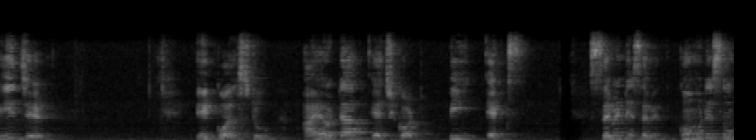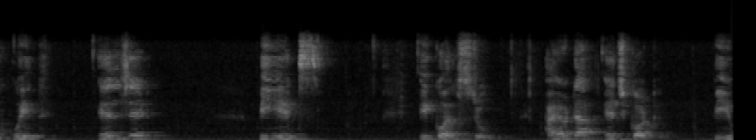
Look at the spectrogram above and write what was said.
Pz equals to iota h cot Px. 77 commutation with Lz Px equals to iota h cot Py.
